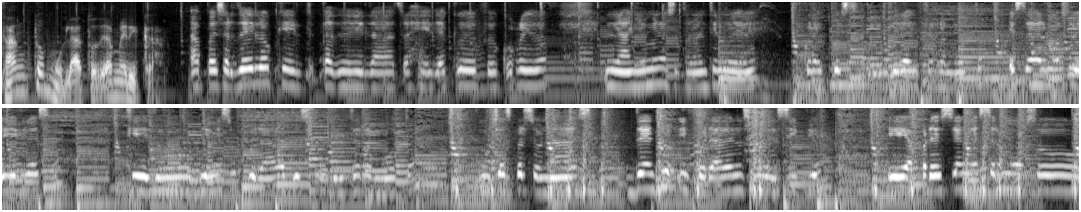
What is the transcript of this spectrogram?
santo mulato de América. a pesar de lo que de la tragedia que fue ocurrido en el año 1999 con la cuestión del terremoto, esta hermosa iglesia quedó bien estructurada después del terremoto. Muchas personas dentro y fuera de nuestro municipio eh, aprecian esta hermosa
